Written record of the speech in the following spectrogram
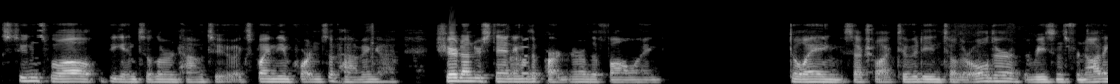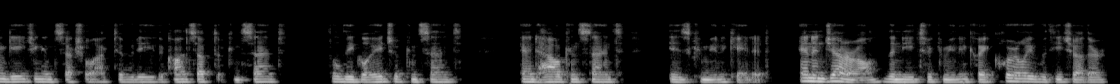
students will begin to learn how to explain the importance of having a shared understanding with a partner of the following delaying sexual activity until they're older, the reasons for not engaging in sexual activity, the concept of consent, the legal age of consent, and how consent is communicated. And in general, the need to communicate clearly with each other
